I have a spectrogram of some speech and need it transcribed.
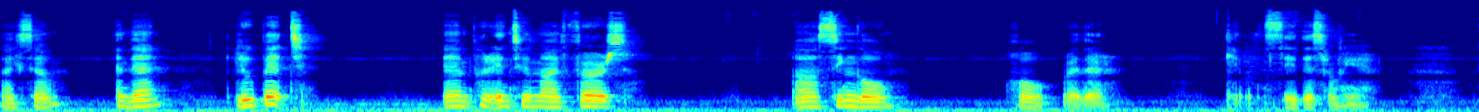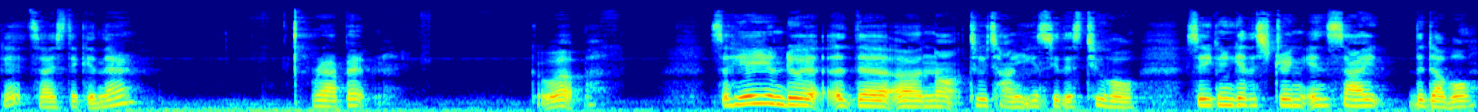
like so. And then loop it and put it into my first uh, single hole right there. Can't see this from here. Okay, so I stick in there, wrap it, go up. So here you're gonna do it uh, the uh, knot two times. You can see this two hole. So you can get the string inside the double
